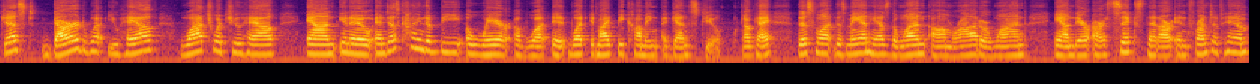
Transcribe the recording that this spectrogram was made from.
just guard what you have, watch what you have, and you know, and just kind of be aware of what it what it might be coming against you. Okay, this one, this man has the one um, rod or wand, and there are six that are in front of him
